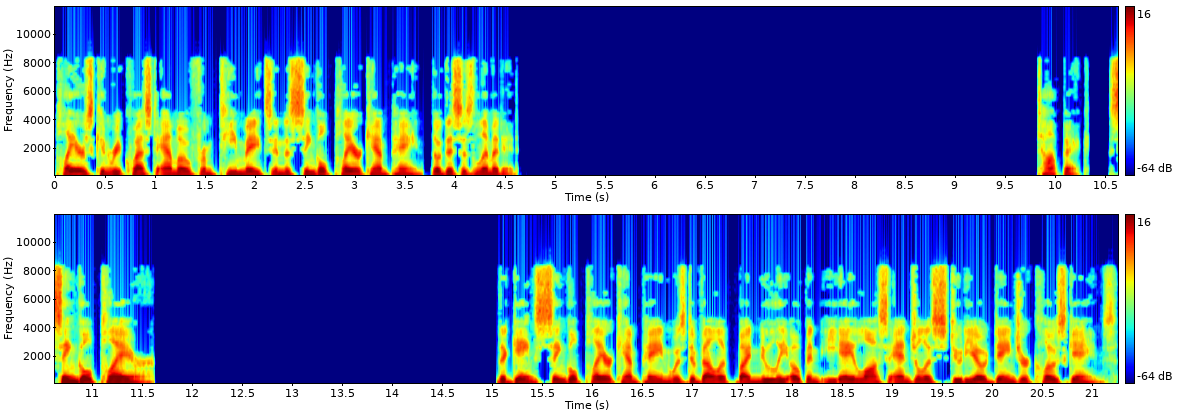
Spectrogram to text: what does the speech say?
Players can request ammo from teammates in the single-player campaign, though this is limited. Single-player The game's single-player campaign was developed by newly opened EA Los Angeles studio Danger Close Games.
